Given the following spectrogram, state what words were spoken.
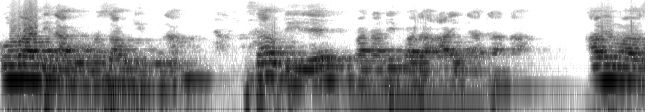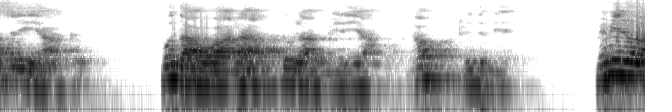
ကိုယ်ပါတိလာကိုမစောင့်တည်ဘူးလားစောင့်တည်တယ်ဘာနာတိပါဒအာရိဏဒါနာအာဝိမစရိယာ မုဒ္ဒဝါရသုရာမေရိယပေါ့နော်အထူးသဖြင့်မိမိတို့က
